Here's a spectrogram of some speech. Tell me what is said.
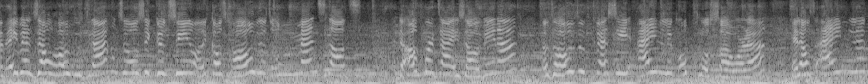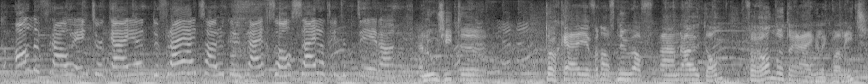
Um, ik ben zelf hoofddoekdragend zoals ik kunt zien. Want ik had gehoopt dat op het moment dat de AK-partij zou winnen... dat de hoofddoekkwestie eindelijk opgelost zou worden. En dat eindelijk alle vrouwen in Turkije de vrijheid zouden kunnen krijgen zoals zij dat interpreteren. En hoe ziet uh, Turkije vanaf nu af aan uit dan? Verandert er eigenlijk wel iets?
